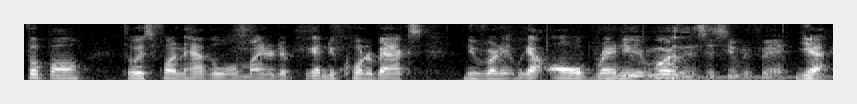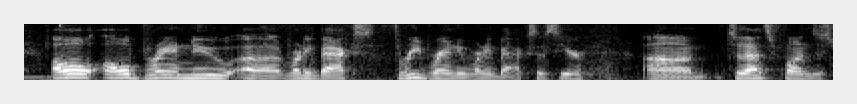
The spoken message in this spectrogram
football, it's always fun to have a little minor. Dip. We got new cornerbacks, new running. We got all brand new. You're more than just a super fan. Yeah, all all brand new uh, running backs. Three brand new running backs this year. Um, so that's fun. Just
